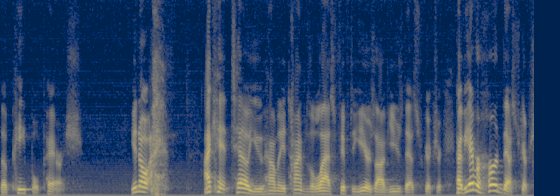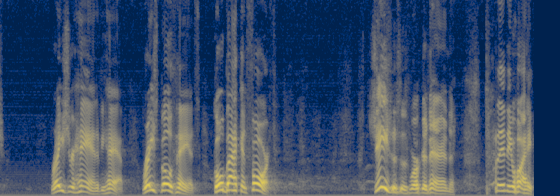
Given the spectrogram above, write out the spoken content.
the people perish. You know, I can't tell you how many times in the last 50 years I've used that scripture. Have you ever heard that scripture? Raise your hand if you have. Raise both hands. Go back and forth. Jesus is working there, isn't it? But anyway,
